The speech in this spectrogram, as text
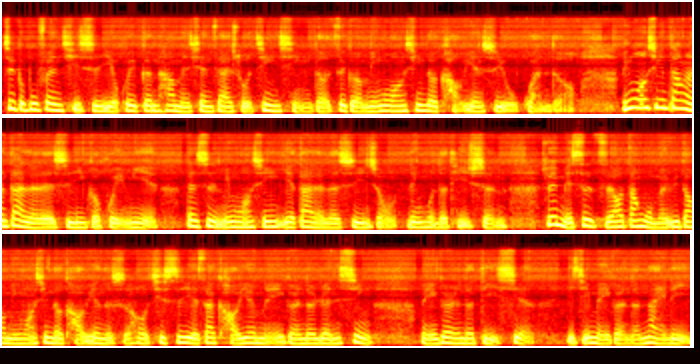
这个部分其实也会跟他们现在所进行的这个冥王星的考验是有关的哦。冥王星当然带来的是一个毁灭，但是冥王星也带来的是一种灵魂的提升。所以每次只要当我们遇到冥王星的考验的时候，其实也在考验每一个人的人性，每一个人的底线。以及每个人的耐力。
